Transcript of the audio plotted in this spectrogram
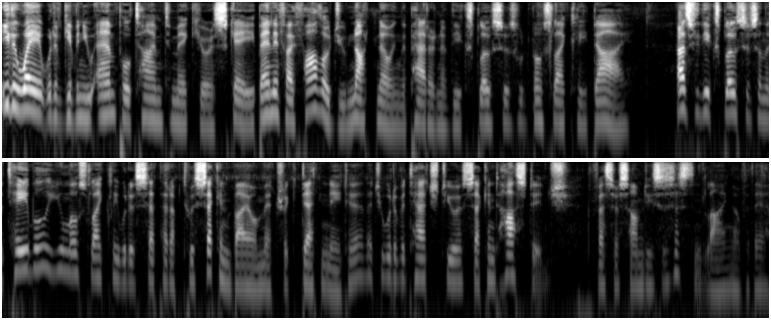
Either way, it would have given you ample time to make your escape, and if I followed you, not knowing the pattern of the explosives, would most likely die. As for the explosives on the table, you most likely would have set that up to a second biometric detonator that you would have attached to your second hostage, Professor Samdi's assistant lying over there.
